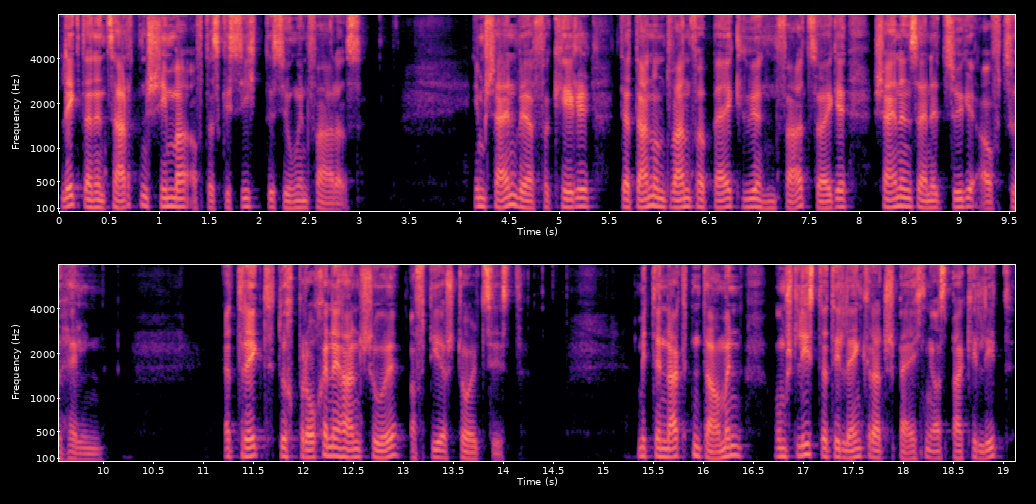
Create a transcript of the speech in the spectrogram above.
legt einen zarten Schimmer auf das Gesicht des jungen Fahrers. Im Scheinwerferkegel der dann und wann vorbeiglühenden Fahrzeuge scheinen seine Züge aufzuhellen. Er trägt durchbrochene Handschuhe, auf die er stolz ist. Mit den nackten Daumen umschließt er die Lenkradspeichen aus Bakelit,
